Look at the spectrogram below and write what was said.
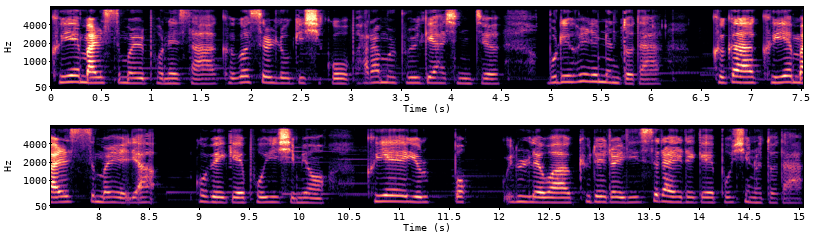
그의 말씀을 보내사 그것을 녹이시고 바람을 불게 하신즉 물이 흘리는도다. 그가 그의 말씀을 야곱에게 보이시며 그의 율법 율례와 규례를 이스라엘에게 보시는도다.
